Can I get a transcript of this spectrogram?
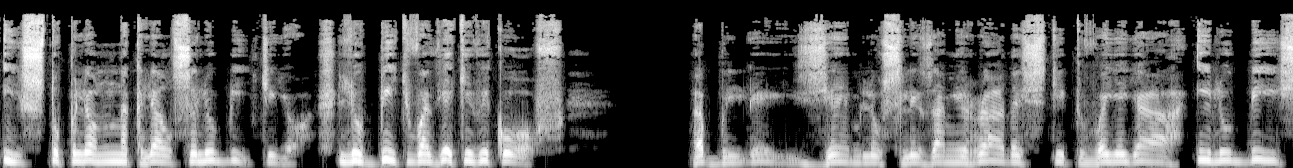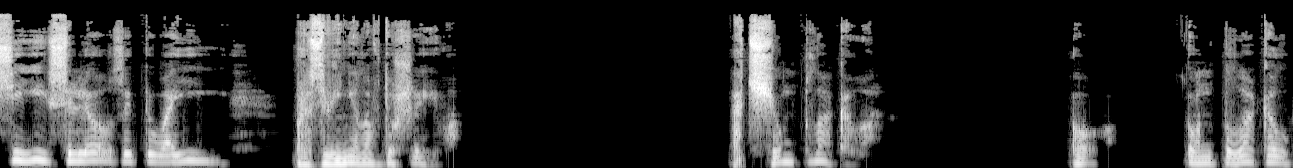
и иступленно клялся любить ее, любить во веки веков. Облей землю слезами радости твоя, и люби сии слезы твои, прозвенело в душе его. О чем плакал о, он плакал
